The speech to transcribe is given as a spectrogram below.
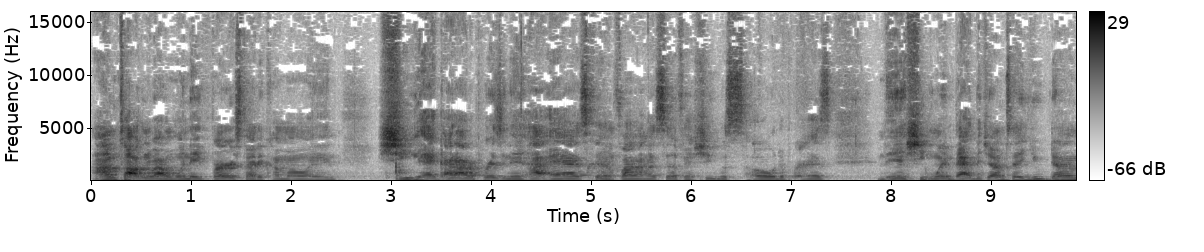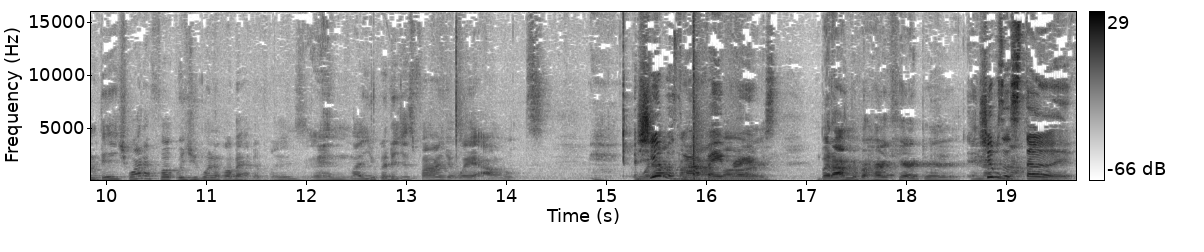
I'm talking about when they first started come on and she had got out of prison and her ass couldn't find herself and she was so depressed. then she went back to jail. I'm saying, you dumb bitch. Why the fuck would you want to go back to prison? And like you could have just found your way out. She was my favorite. bars. But I remember her character. And She I'm was a stud.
